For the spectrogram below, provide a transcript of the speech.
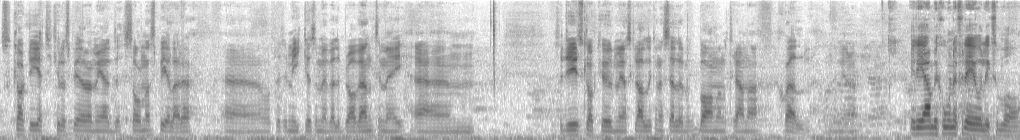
Såklart det är jättekul att spela med sådana spelare. Eh, och speciellt Mikael som är en väldigt bra vän till mig. Ehm, så det är såklart kul men jag skulle aldrig kunna ställa mig på banan och träna själv numera. Är det ambitioner för dig att liksom vara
